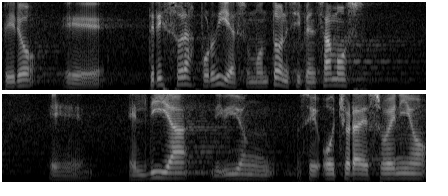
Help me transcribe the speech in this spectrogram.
pero eh, tres horas por día es un montón. Si pensamos eh, el día dividido en no sé, ocho horas de sueño,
